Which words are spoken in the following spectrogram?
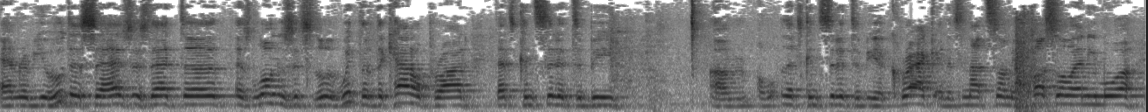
And Rabbi Yehuda says is that uh, as long as it's the width of the cattle prod, that's considered to be um, that's considered to be a crack, and it's not some puzzle anymore,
